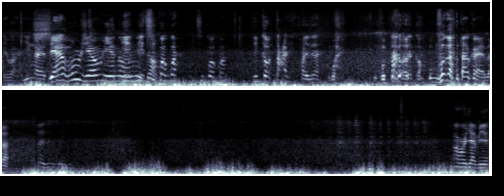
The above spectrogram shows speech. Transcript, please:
对吧？应该咸乎咸乎咸的。你你吃瓜瓜，你吃瓜瓜，你搞大的筷子。我我不搞，我不搞大筷子。对对对。二号嘉宾，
